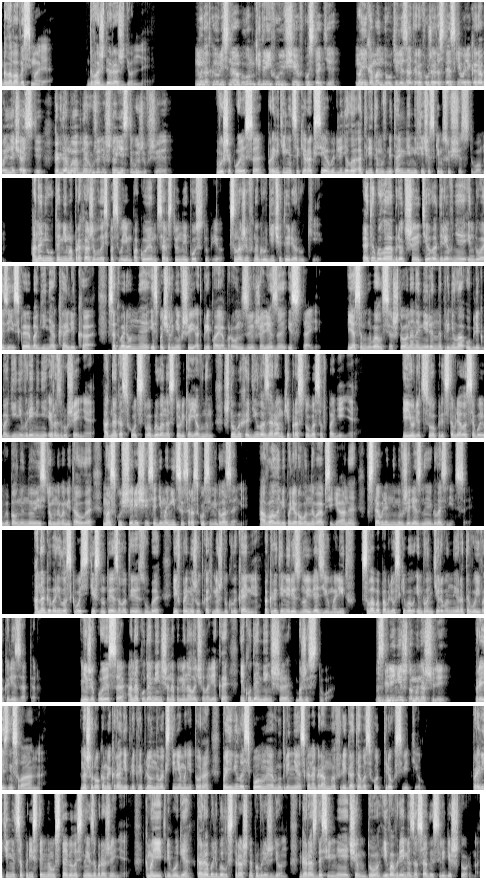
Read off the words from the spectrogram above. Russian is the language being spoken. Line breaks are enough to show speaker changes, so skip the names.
Глава восьмая. Дважды рожденные.
Мы наткнулись на обломки, дрейфующие в пустоте. Мои команды утилизаторов уже растаскивали корабль на части, когда мы обнаружили, что есть выжившие.
Выше пояса правительница Кераксия выглядела отлитым в металле мифическим существом. Она неутомимо прохаживалась по своим покоям царственной поступью, сложив на груди четыре руки. Это была обретшее тело древняя индуазийская богиня Калика, сотворенная из почерневшей от припая бронзы, железа и стали. Я сомневался, что она намеренно приняла облик богини времени и разрушения, однако сходство было настолько явным, что выходило за рамки простого совпадения. Ее лицо представляло собой выполненную из темного металла маску щерящейся демоницы с раскосыми глазами, овалами полированного обсидиана, вставленными в железные глазницы. Она говорила сквозь стиснутые золотые зубы, и в промежутках между клыками, покрытыми резной вязью молитв, слабо поблескивал имплантированный ротовой вокализатор. Ниже пояса она куда меньше напоминала человека и куда меньше божество.
«Взгляни, что мы нашли», –
произнесла она. На широком экране, прикрепленного к стене монитора, появилась полная внутренняя сканограмма фрегата «Восход трех светил». Правительница пристально уставилась на изображение. К моей тревоге корабль был страшно поврежден, гораздо сильнее, чем до и во время засады среди шторма.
